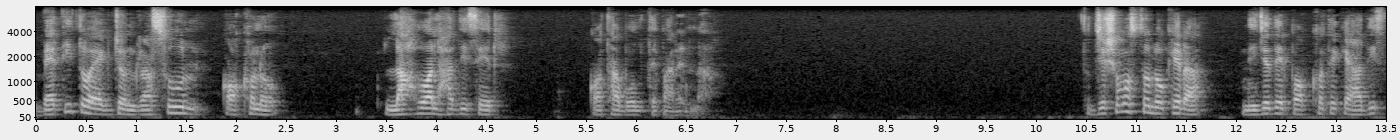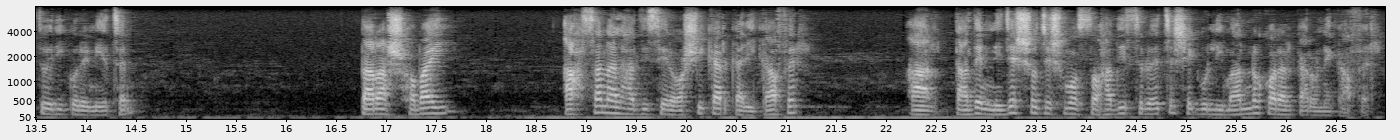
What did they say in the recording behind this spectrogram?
ব্যতীত একজন রাসুল কখনো লাহওয়াল হাদিসের কথা বলতে পারেন না। তো যে সমস্ত লোকেরা নিজেদের পক্ষ থেকে হাদিস তৈরি করে নিয়েছেন, তারা সবাই আহসান আল হাদিসের অস্বীকারী কাফের আর তাদের নিজস্ব যে সমস্ত হাদিস রয়েছে সেগুলি মান্য করার কারণে কাফের।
